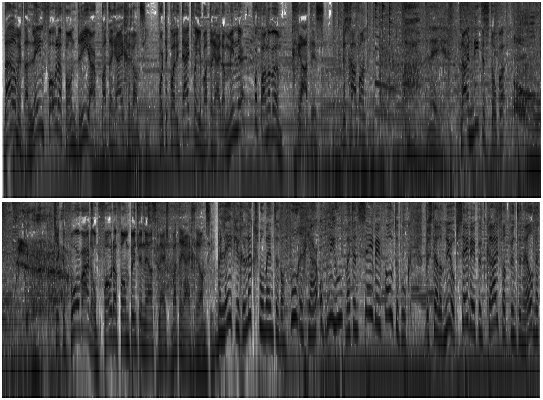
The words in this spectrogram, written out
Daarom heeft alleen Vodafone 3 jaar batterijgarantie. Wordt de kwaliteit van je batterij dan minder, vervangen we hem. Gratis. Dus ga van... Ah, nee. Naar niet te stoppen. Check de voorwaarden op vodafone.nl slash batterijgarantie. Beleef je geluksmomenten van vorig jaar opnieuw met een CW-fotoboek. Bestel hem nu op cw.kruidvat.nl met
